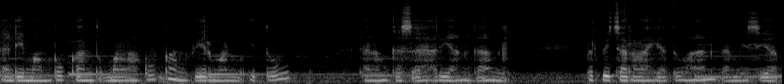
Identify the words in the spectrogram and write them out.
dan dimampukan untuk melakukan firman-Mu itu dalam keseharian kami. Berbicaralah ya Tuhan, kami siap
